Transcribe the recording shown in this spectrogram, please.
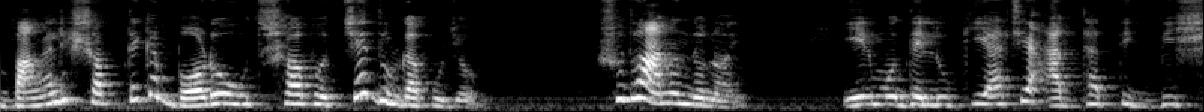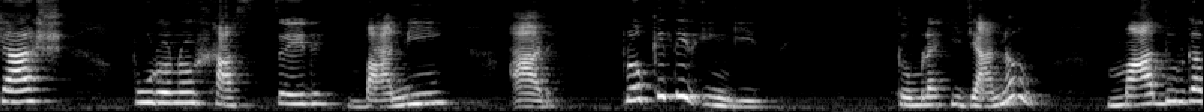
বাঙালির সব থেকে বড় উৎসব হচ্ছে দুর্গাপুজো। শুধু আনন্দ নয়, এর মধ্যে লুকিয়ে আছে আধ্যাত্মিক বিশ্বাস, পুরনো শাস্ত্রের বাণী আর প্রকৃতির ইঙ্গিত। তোমরা কি জানো মা দুর্গা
